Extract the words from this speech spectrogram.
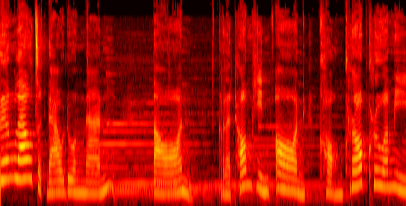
รื่องเล่าจากดาวดวงนั้น ตอน กระท่อมหินอ่อนของครอบครัวหมี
